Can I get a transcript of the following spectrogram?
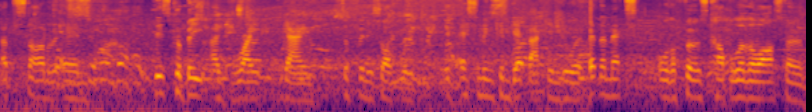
at the start of the end, this could be a great game to finish off with. If Essendon can get back into it, get the next or the first couple of the last term.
